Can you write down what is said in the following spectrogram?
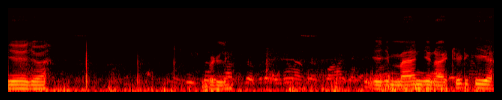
ये जो है बिल्डिंग ये जी मैन यूनाइटेड की है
